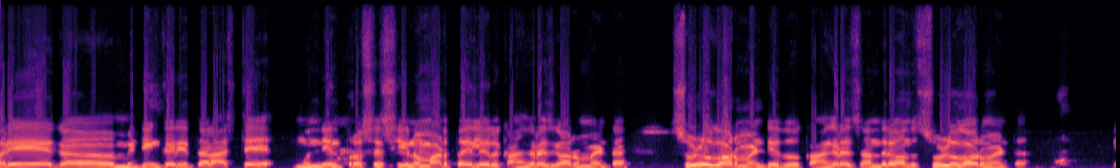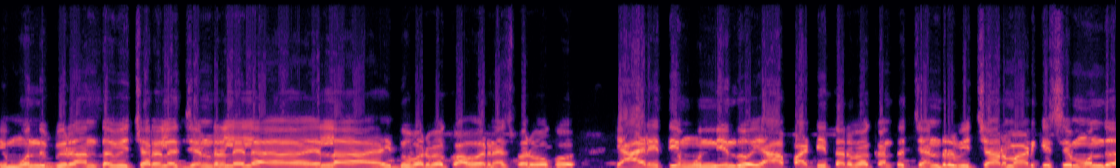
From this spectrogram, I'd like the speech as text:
ಬರೀ ಮೀಟಿಂಗ್ ಕರೀತಾರ, ಅಷ್ಟೇ ಮುಂದಿನ ಪ್ರೊಸೆಸ್ ಏನು ಮಾಡ್ತಾ ಇಲ್ಲ ಕಾಂಗ್ರೆಸ್ ಗೌರ್ಮೆಂಟ್ ಸುಳ್ಳು ಗೌರ್ಮೆಂಟ್ ಇದು. ಕಾಂಗ್ರೆಸ್ ಅಂದ್ರೆ ಒಂದು ಸುಳ್ಳು ಗೌರ್ಮೆಂಟ್ ಈ ಮುಂದೆ ಬಿರೋಂಥ ವಿಚಾರ ಎಲ್ಲ ಜನರಲ್ಲೆಲ್ಲ, ಎಲ್ಲ ಇದು ಬರ್ಬೇಕು ಅವೇರ್ನೆಸ್ ಬರ್ಬೇಕು. ಯಾವ ರೀತಿ ಮುಂದಿಂದು ಯಾವ ಪಾರ್ಟಿ ತರ್ಬೇಕಂತ ಜನರು ವಿಚಾರ ಮಾಡ್ಕಿಸಿ ಮುಂದೆ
